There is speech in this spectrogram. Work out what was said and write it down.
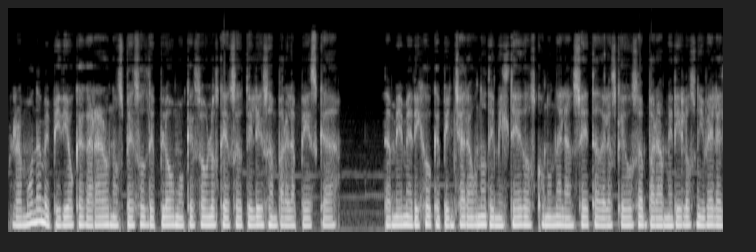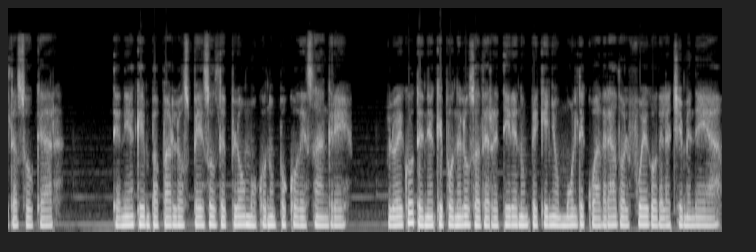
Ramona me pidió que agarrara unos pesos de plomo que son los que se utilizan para la pesca. También me dijo que pinchara uno de mis dedos con una lanceta de las que usan para medir los niveles de azúcar. Tenía que empapar los pesos de plomo con un poco de sangre. Luego tenía que ponerlos a derretir en un pequeño molde cuadrado al fuego de la chimenea.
